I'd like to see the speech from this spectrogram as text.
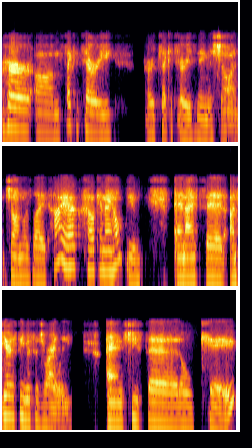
her um, secretary, her secretary's name is Sean. Sean was like, hi, how can I help you? And I said, I'm here to see Mrs. Riley. And she said, okay,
